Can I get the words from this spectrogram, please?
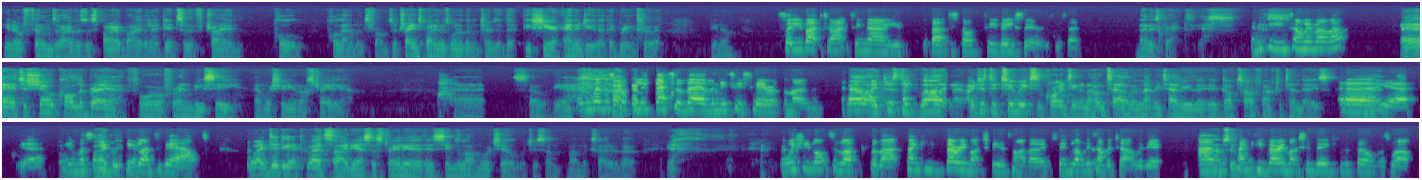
you know, films that I was inspired by that I did sort of try and pull pull elements from. So Trainspotting was one of them in terms of the, the sheer energy that they bring through it, you know. So you're back to acting now. You're about to start a TV series. You said. That is correct. Yes. Anything yes. you can tell me about that? Uh, it's a show called La Brea for for NBC, and we're shooting in Australia. Uh, so yeah. Well, the weather's probably better there than it is here at the moment. Well, I just did well. I just did two weeks of quarantine in a hotel, and let me tell you that it got tough after ten days. Uh, uh, yeah, yeah. But, you must, you must be get, glad to be out. well, I did get to go outside. Yes, Australia is seems a lot more chill, which is I'm, I'm excited about. Yeah. Wish you lots of luck for that. Thank you very much for your time, Eoin. It's been lovely to have a chat with you. And thank you very much indeed for the film as well.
